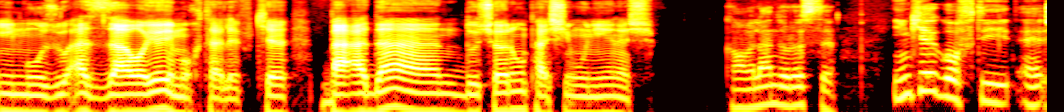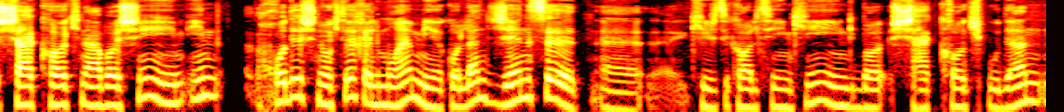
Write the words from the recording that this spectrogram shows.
این موضوع از زوایای مختلف که بعدا دوچار اون پشیمونیه نشیم. کاملا درسته. اینکه گفتی شکاک نباشیم این خودش نکته خیلی مهمیه. کلا جنس critical thinking با شکاک بودن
